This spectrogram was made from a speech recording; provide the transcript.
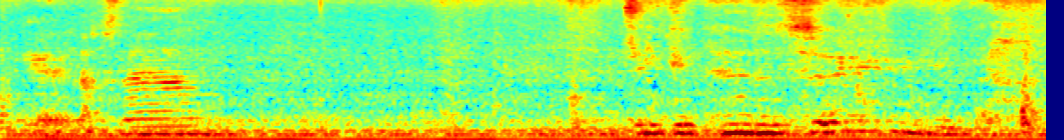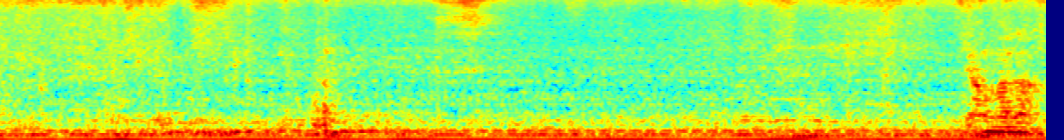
Okay, relax na. It and Diyan ka lang.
